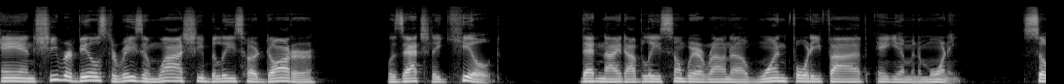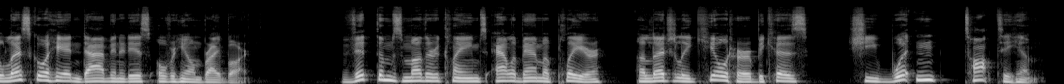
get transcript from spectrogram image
and she reveals the reason why she believes her daughter was actually killed that night. I believe somewhere around uh, 1:45 a.m. in the morning. So let's go ahead and dive into this over here on Breitbart. Victim's mother claims Alabama player allegedly killed her because she wouldn't talk to him.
